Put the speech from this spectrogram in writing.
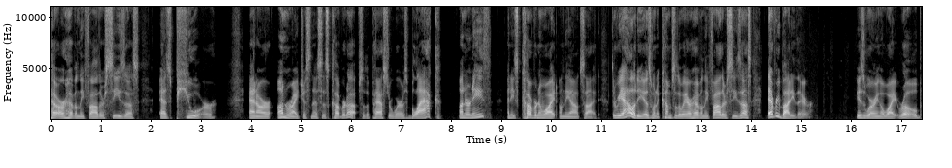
our Heavenly Father sees us as pure, and our unrighteousness is covered up. So the pastor wears black underneath, and he's covered in white on the outside. The reality is, when it comes to the way our Heavenly Father sees us, everybody there is wearing a white robe.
